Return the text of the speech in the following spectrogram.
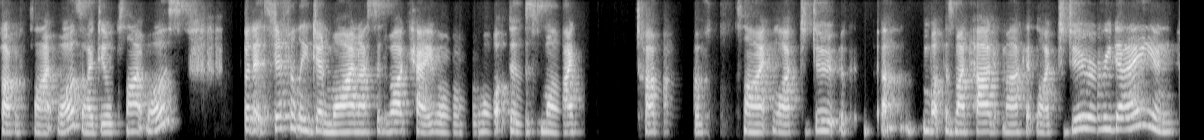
type of client was, ideal client was. But it's definitely Gen Y. And I said, well, okay, well, what does my type of client like to do? Um, what does my target market like to do every day? And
